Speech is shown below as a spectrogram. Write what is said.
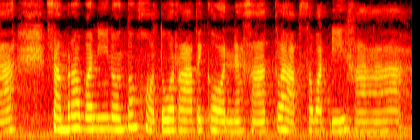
ะสำหรับวันนี้น้องต้องขอตัวลาไปก่อนนะคะกราบสวัสดีค่ะ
